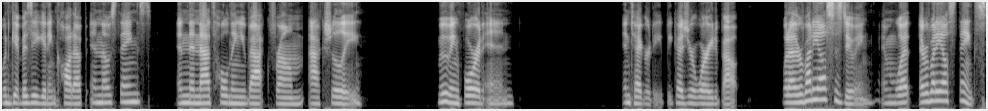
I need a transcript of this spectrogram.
would get busy getting caught up in those things. And then that's holding you back from actually moving forward in integrity because you're worried about what everybody else is doing and what everybody else thinks.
